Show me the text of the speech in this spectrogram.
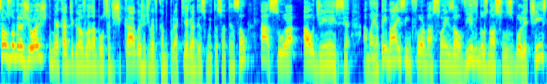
São os números de hoje do mercado de grãos lá na Bolsa de Chicago. A gente vai ficando por aqui. Agradeço muito a sua atenção, a sua audiência. Amanhã tem mais informações ao vivo nos nossos boletins,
